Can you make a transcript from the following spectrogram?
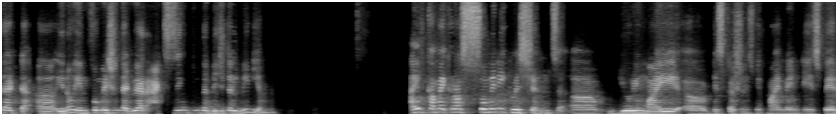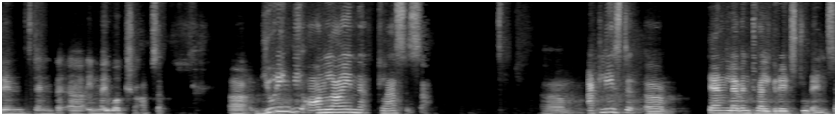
that uh, you know information that we are accessing through the digital medium. I've come across so many questions uh, during my uh, discussions with my mentees parents and uh, in my workshops. Uh, during the online classes um, at least uh, 10, 11, 12 grade students,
